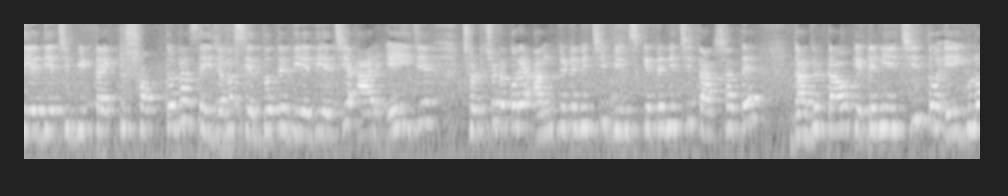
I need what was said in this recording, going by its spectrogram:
দিয়ে দিয়েছি। বিটটা একটু শক্ত না, সেই জন্য সেদ্ধতে দিয়ে দিয়েছি। আর এই যে ছোট ছোট করে আলু কেটে নিচ্ছি, বিনস কেটে নিচ্ছি, তার সাথে গাজরটাও কেটে নিয়েছি। তো এইগুলো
